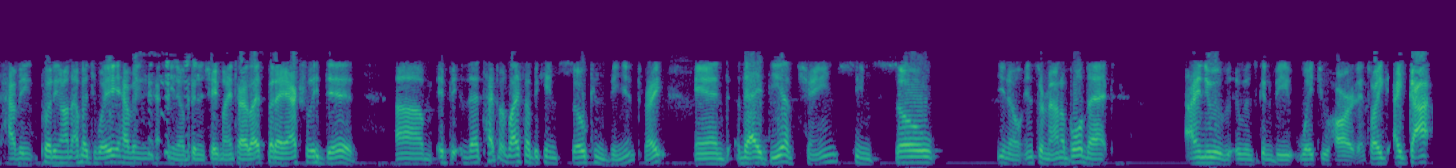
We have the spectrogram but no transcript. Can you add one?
having putting on that much weight, having you know been in shape my entire life, but I actually did. Um, it, that type of lifestyle became so convenient, right? And the idea of change seemed so, you know, insurmountable that I knew it was going to be way too hard. And so I, I got,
